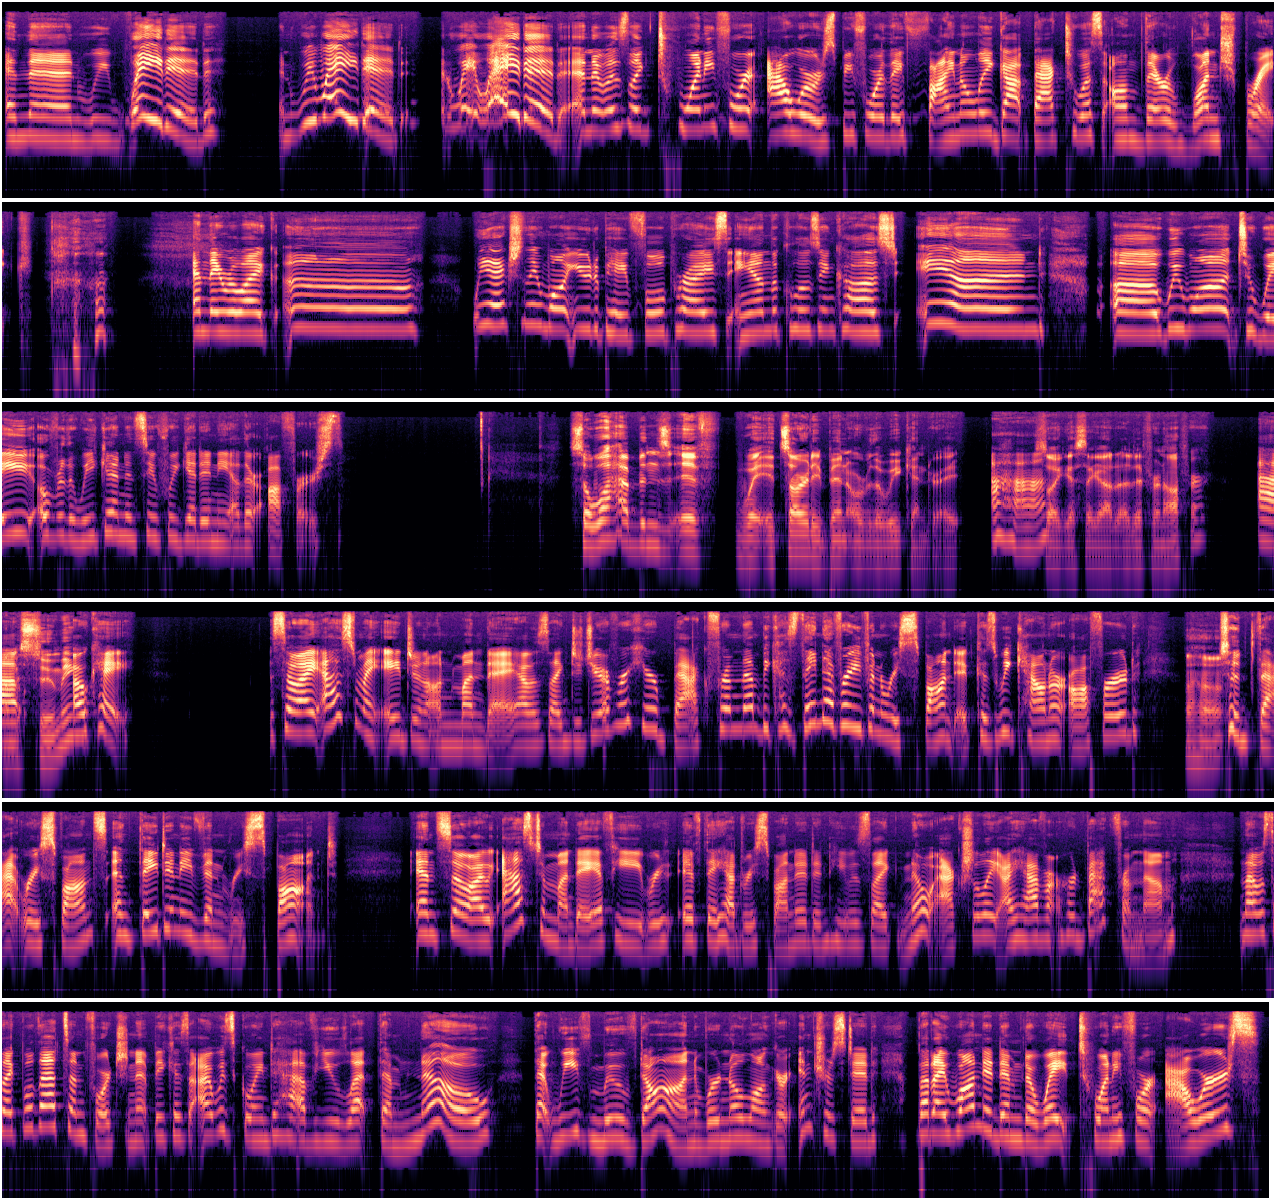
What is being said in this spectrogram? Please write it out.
And then we waited and we waited and we waited. And it was like 24 hours before they finally got back to us on their lunch break. and they were like, uh, we actually want you to pay full price and the closing cost. And uh, we want to wait over the weekend and see if we get any other offers. So what happens if wait? It's already been over the weekend, right? Uh huh. So I guess I got a different offer. I'm assuming. Okay. So I asked my agent on Monday. I was like, "Did you ever hear back from them?" Because they never even responded. Because we counter offered Uh-huh. to that response, and they didn't even respond. And so I asked him Monday if he re- if they had responded, and he was like, "No, actually, I haven't heard back from them." And I was like, "Well, that's unfortunate because I was going to have you let them know that we've moved on, we're no longer interested, but I wanted him to wait 24 hours."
